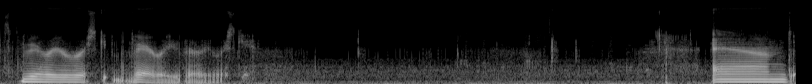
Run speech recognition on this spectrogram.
it's very risky, very, very risky. And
